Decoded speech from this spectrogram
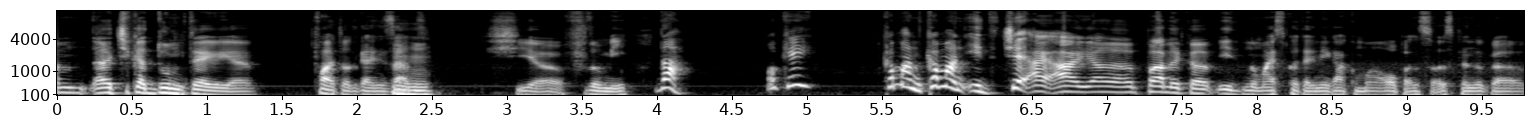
uh, uh, ci că Doom 3 e foarte organizat Mhm. și uh, frumii. Da, ok. Come on, come on, id. Ce, ai, ai, uh, probabil că id nu mai scoate nimic acum open source pentru că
